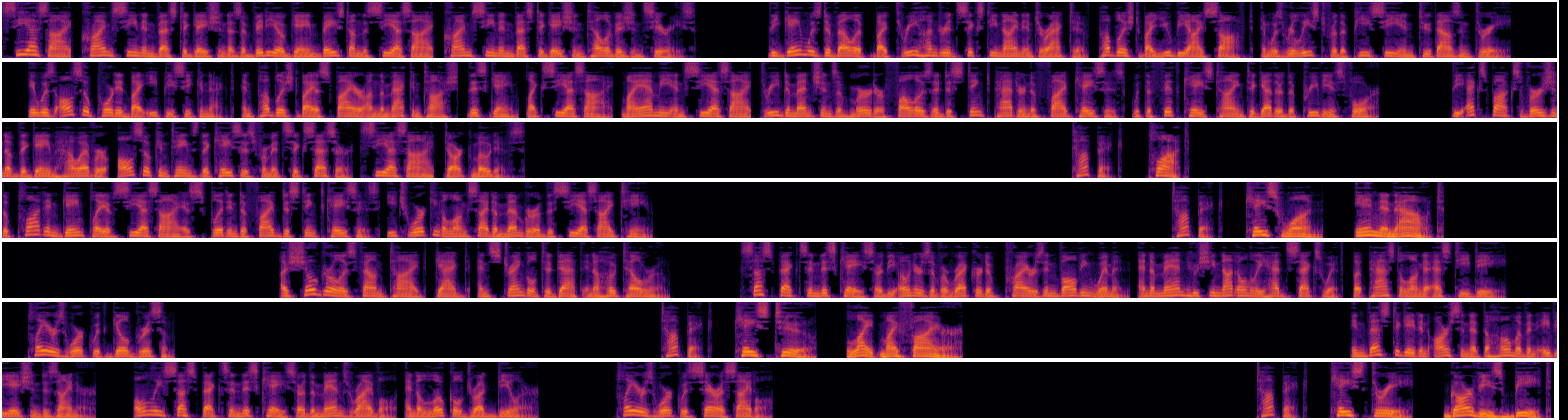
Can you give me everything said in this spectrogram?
CSI – Crime Scene Investigation is a video game based on the CSI – Crime Scene Investigation television series. The game was developed by 369 Interactive, published by UBI Soft, and was released for the PC in 2003. It was also ported by EPC Connect, and published by Aspyr on the Macintosh. This game, like CSI, Miami and CSI, Three Dimensions of Murder follows a distinct pattern of five cases, with the fifth case tying together the previous four. The Xbox version of the game however, also contains the cases from its successor, CSI, Dark Motives. Plot The plot and gameplay of CSI is split into five distinct cases, each working alongside a member of the CSI team. Case 1 in and out A showgirl is found tied, gagged, and strangled to death in a hotel room. Suspects in this case are the owners of a record of priors involving women, and a man who she not only had sex with, but passed along a STD. Players work with Gil Grissom. Case 2. Light My Fire Investigate an arson at the home of an aviation designer. Only suspects in this case are the man's rival, and a local drug dealer. Players work with Sara Sidle. Case 3. Garvey's Beat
